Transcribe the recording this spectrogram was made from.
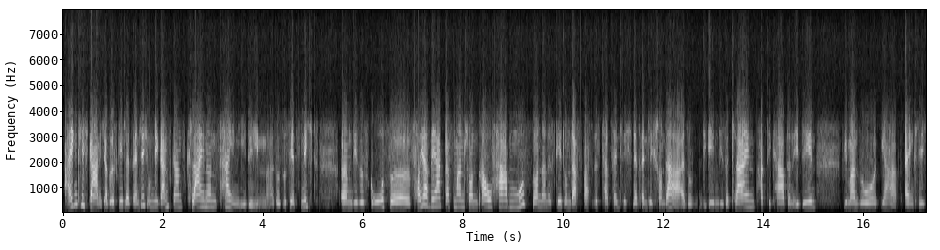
Eigentlich gar nicht. Also es geht letztendlich um die ganz, ganz kleinen Feinideen. Also es ist jetzt nicht ähm, dieses große Feuerwerk, das man schon drauf haben muss, sondern es geht um das, was ist tatsächlich letztendlich schon da. Also die, eben diese kleinen, praktikablen Ideen, wie man so ja eigentlich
